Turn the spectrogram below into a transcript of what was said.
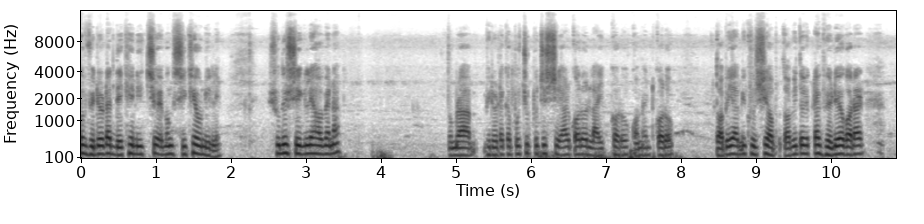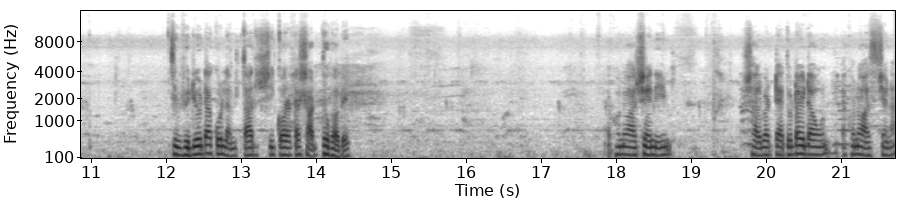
তো ভিডিওটা দেখে নিচ্ছ এবং শিখেও নিলে। শুধু শিখলে হবে না তোমরা ভিডিওটাকে প্রচুর প্রচুর শেয়ার করো লাইক করো কমেন্ট করো। তবেই আমি খুশি হব, তবেই তো একটা ভিডিও করার যে ভিডিওটা করলাম, তার সেই করাটা সার্থক হবে। এখনও আসেনি। সার্ভারটা এতটাই ডাউন এখনও আসছে না।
